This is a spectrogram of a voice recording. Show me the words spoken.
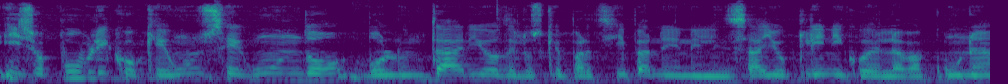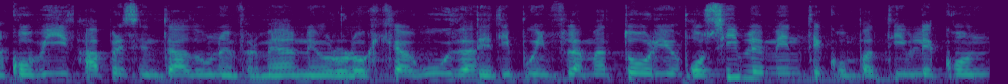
hizo público que un segundo voluntario de los que participan en el ensayo clínico de la vacuna COVID ha presentado una enfermedad neurológica aguda de tipo inflamatorio, posiblemente compatible con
